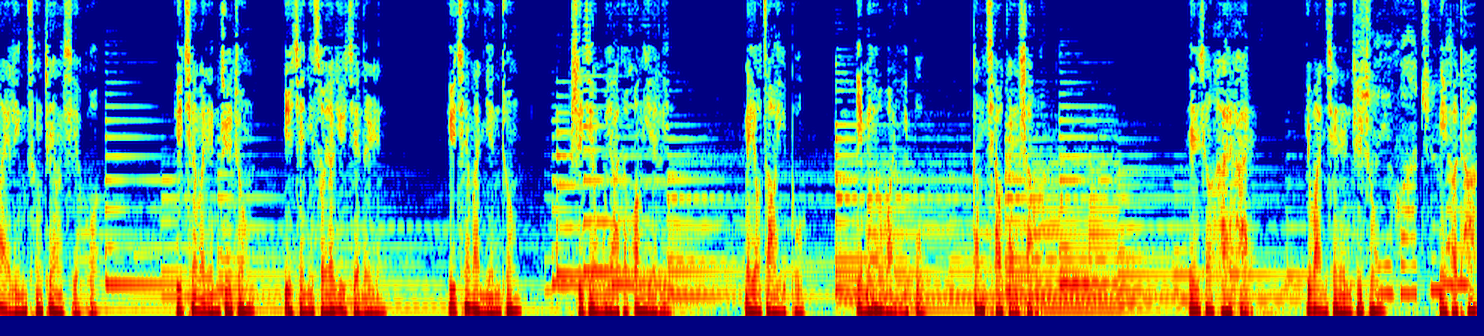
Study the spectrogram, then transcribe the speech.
爱玲曾这样写过：“于千万人之中遇见你所要遇见的人，于千万年中，时间无涯的荒野里，没有早一步，也没有晚一步，刚巧赶上了。人生海海，于万千人之中，你和他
